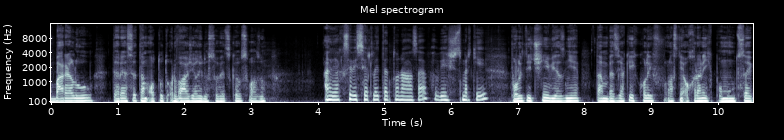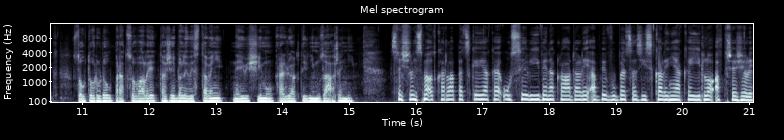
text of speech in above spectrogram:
barelů, které se tam odtud odvážely do Sovětského svazu. A jak si vysvětlit tento název, věž smrti? Političní vězni tam bez jakýchkoliv vlastně ochranných pomůcek s touto rudou pracovali, takže byli vystaveni nejvyššímu radioaktivnímu záření. Slyšeli jsme od Karla Pecky, jaké úsilí vynakládali, aby vůbec získali nějaké jídlo a přežili.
